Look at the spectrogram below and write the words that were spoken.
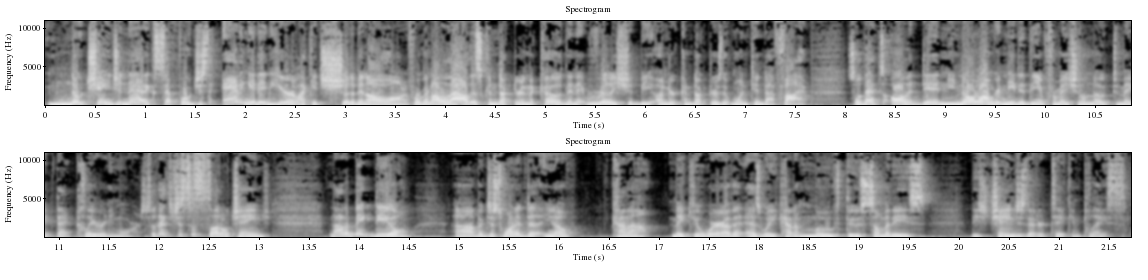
no change in that except for just adding it in here like it should have been all along. If we're going to allow this conductor in the code, then it really should be under conductors at 110.5. So that's all it did, and you no longer needed the informational note to make that clear anymore. So that's just a subtle change. Not a big deal, uh, but just wanted to, you know, kind of make you aware of it as we kind of move through some of these, these changes that are taking place.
